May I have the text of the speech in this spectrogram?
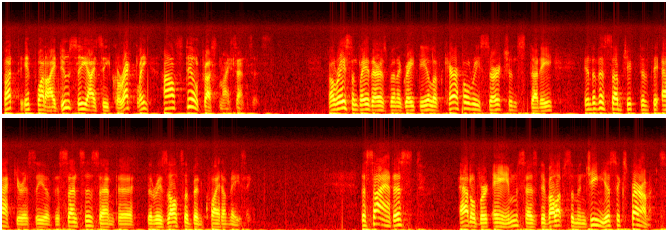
But if what I do see I see correctly, I'll still trust my senses. Well, recently there's been a great deal of careful research and study into the subject of the accuracy of the senses, and uh, the results have been quite amazing. The scientist, Adelbert Ames, has developed some ingenious experiments.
